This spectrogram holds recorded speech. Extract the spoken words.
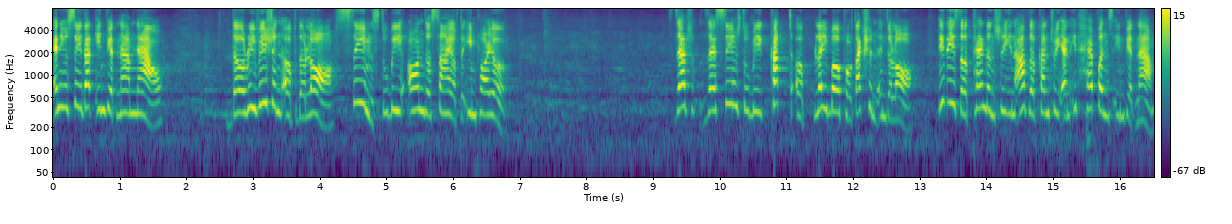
And you see that in Vietnam now, the revision of the law seems to be on the side of the employer. There, there seems to be cut of labor protection in the law. It is a tendency in other countries and it happens in Vietnam.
